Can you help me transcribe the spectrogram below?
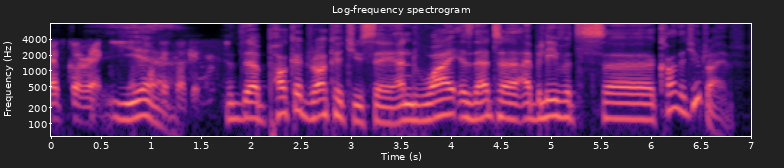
That's correct. Yeah. The pocket rocket. The Pocket Rocket, you say. And why is that? Uh, I believe it's a car that you drive.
